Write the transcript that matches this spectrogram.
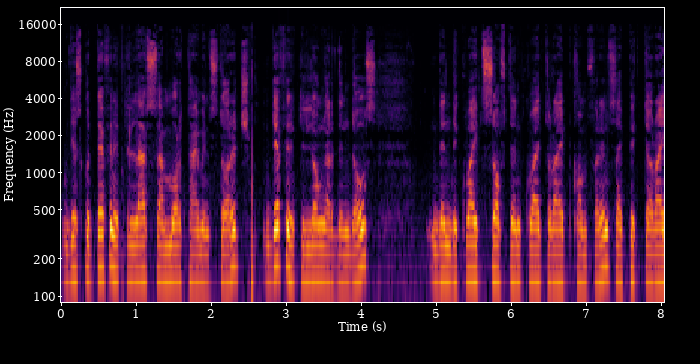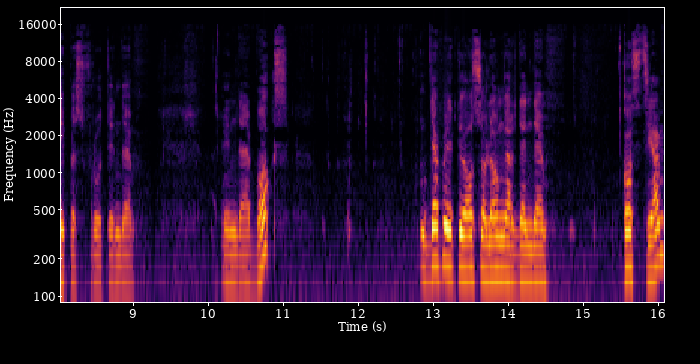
This could definitely last some more time in storage. Definitely longer than those. Than the quite soft and quite ripe conference. I picked the ripest fruit in the in the box. Definitely also longer than the Coscia,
